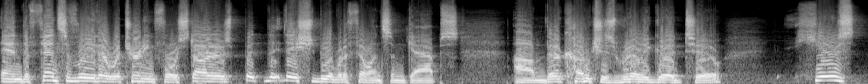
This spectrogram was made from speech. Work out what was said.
and defensively they're returning four starters, but they, they should be able to fill in some gaps. Um, their coach is really good too. Here's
